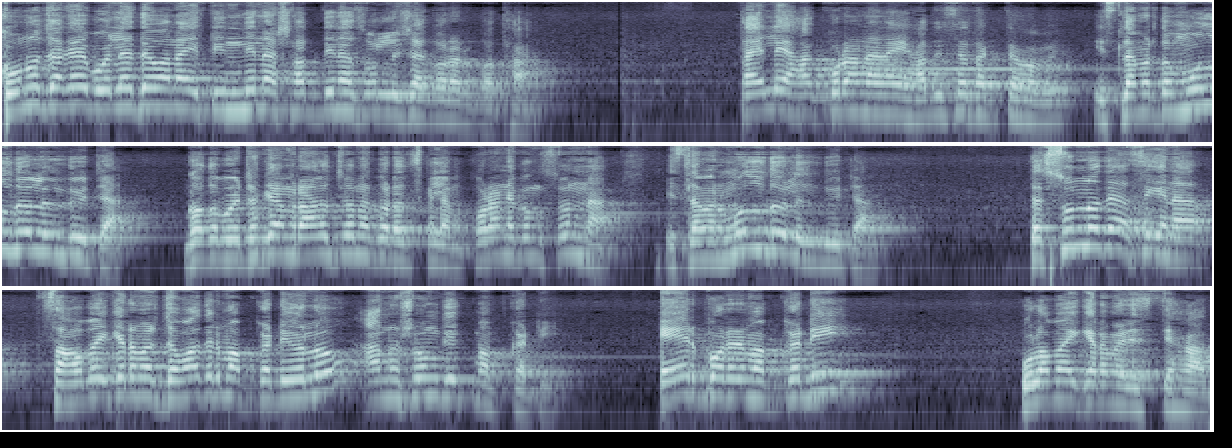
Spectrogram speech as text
কোনো জায়গায় বলে দেওয়া নাই, তিন দিনা, সাত দিনা, চল্লিশা করার কথা। তাইলে হা, কোরআনে নাই, হাদিসে থাকতে হবে। ইসলামের তো মূল দলিল দুইটা। গত বৈঠকে আমরা আলোচনা করেছিলাম, কোরআন এবং সুন্না ইসলামের মূল দলিল দুইটা। তা শূন্যতে আছে কিনা? সাহাবাই কেরামের জমাতের মাপকাঠি হলো আনুষঙ্গিক মাপকাঠি। এর পরের মাপকাঠি ওলামাই কেরামের ইস্তেহাদ।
